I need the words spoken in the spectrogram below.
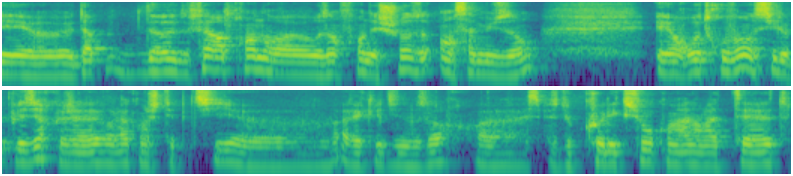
et de, faire apprendre aux enfants des choses en s'amusant, et en retrouvant aussi le plaisir que j'avais voilà, quand j'étais petit euh, avec les dinosaures, quoi. espèce de collection qu'on a dans la tête,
